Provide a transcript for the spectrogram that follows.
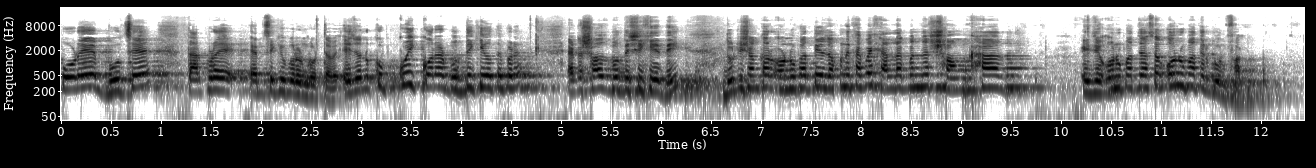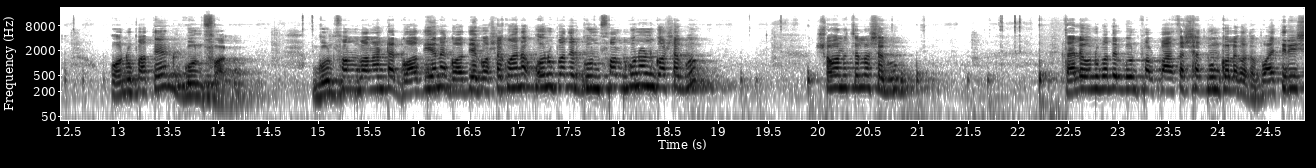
পড়ে, বুঝে, তারপরে এমসিকিউ পূরণ করতে হবে। এই জন্য খুব কুইক করার বুদ্ধি কি হতে পারে? একটা সহজ বুদ্ধি শিখিয়ে দিই। দুটি সংখ্যার অনুপাত দিয়ে যখনই থাকবে, খেয়াল রাখবেন যে সংখ্যার এই যে অনুপাত যে আছে, অনুপাতের গুণফল। অনুপাতের গুণফল। গুণফল বানানটা গ দিয়ে না, গ দিয়ে গসাগু হয় না, অনুপাতের গুণফল গুণন গসাগু সমান হচ্ছে লসাগু। তাহলে অনুপাতের গুণফল পাঁচ আর সাত গুণ করলে কত? পঁয়ত্রিশ।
